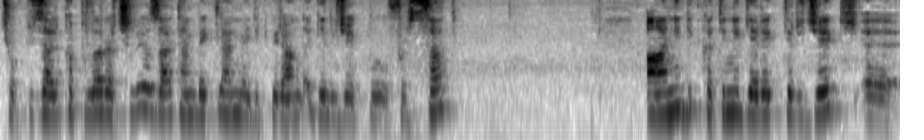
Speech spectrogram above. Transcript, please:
çok güzel kapılar açılıyor. Zaten beklenmedik bir anda gelecek bu fırsat. Ani dikkatini gerektirecek e,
